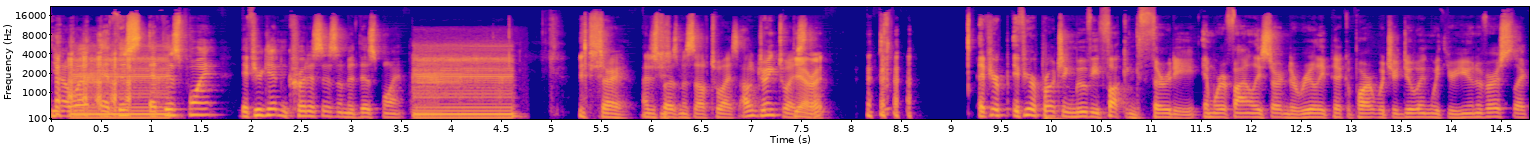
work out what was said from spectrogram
you know what? At this at this point, if you're getting criticism at this point, sorry, I just buzzed myself twice. I'll drink twice. Yeah, right. if you're if you're approaching movie fucking 30 and we're finally starting to really pick apart what you're doing with your universe like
